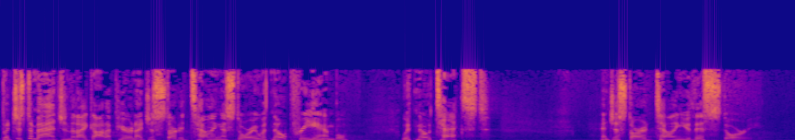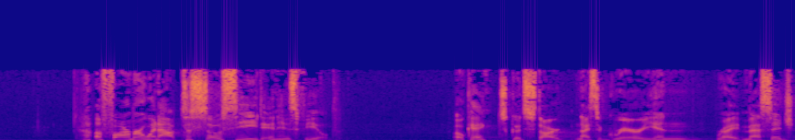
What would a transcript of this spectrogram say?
but just imagine that I got up here and I just started telling a story with no preamble, with no text, and just started telling you this story. A farmer went out to sow seed in his field. Okay, it's a good start. Nice agrarian, right, message.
